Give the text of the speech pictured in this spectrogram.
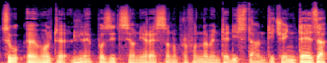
su eh, molte le posizioni restano profondamente distanti. C'è intesa,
